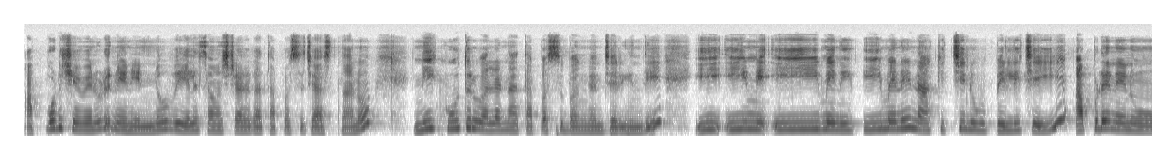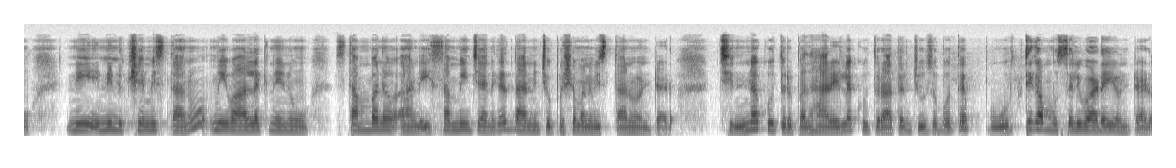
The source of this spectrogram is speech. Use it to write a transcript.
అప్పుడు చెవెనుడు నేను ఎన్నో వేల సంవత్సరాలుగా తపస్సు చేస్తున్నాను. నీ కూతురు వల్ల నా తపస్సు భంగం జరిగింది. ఈ ఈమె ఈమెని ఈమెనే నాకు ఇచ్చి నువ్వు పెళ్ళి చెయ్యి. అప్పుడే నేను నీ నిన్ను క్షమిస్తాను. మీ వాళ్ళకి నేను స్తంభన స్తంభించాను కదా దాని నుంచి ఉపశమనం ఇస్తాను అంటాడు. చిన్న కూతురు పదహారేళ్ళ కూతురు అతను చూసబోతే పూర్తిగా ముసలివాడై ఉంటాడు.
